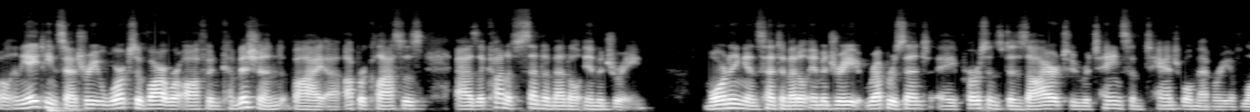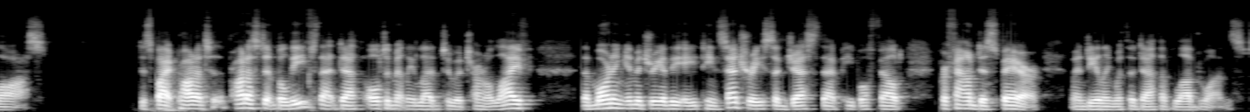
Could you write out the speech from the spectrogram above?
Well, in the 18th century, works of art were often commissioned by uh, upper classes as a kind of sentimental imagery. Mourning and sentimental imagery represent a person's desire to retain some tangible memory of loss. Despite Protestant beliefs that death ultimately led to eternal life, the mourning imagery of the 18th century suggests that people felt profound despair when dealing with the death of loved ones.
